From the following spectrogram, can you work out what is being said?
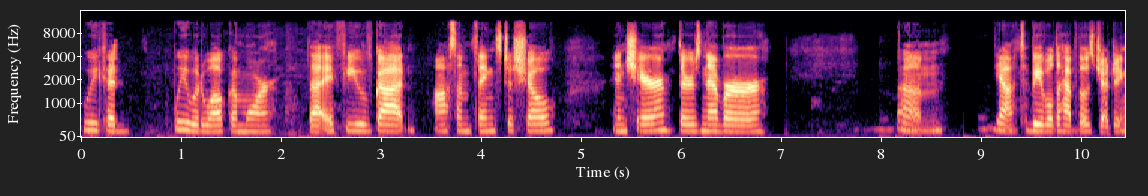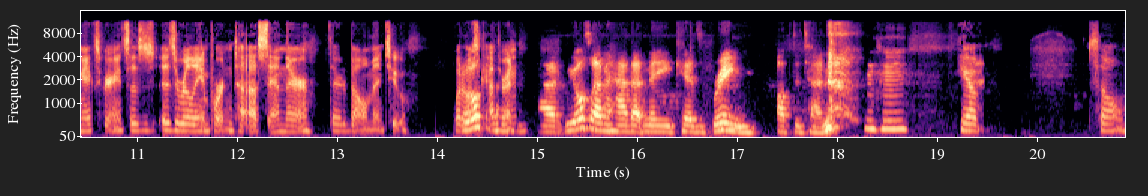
we could, we would welcome more that if you've got awesome things to show and share. There's never, um, yeah, to be able to have those judging experiences is really important to us and their their development too. What we else, Catherine? Had, we also haven't had that many kids bring up to 10. mm-hmm. Yep. So,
